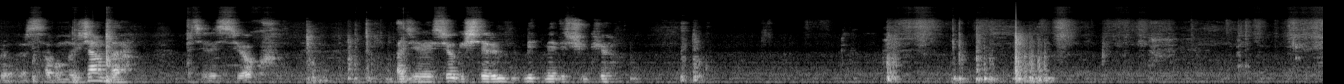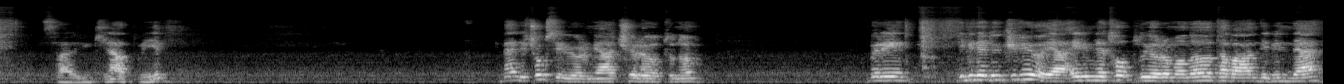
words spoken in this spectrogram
Buraları sabunlayacağım da acelesi yok. Acelesi yok. İşlerim bitmedi çünkü. Salim'inkini atmayayım. Ben de çok seviyorum ya çöre otunu. Böreğin dibine dökülüyor ya. Elimle topluyorum onu tabağın dibinden.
